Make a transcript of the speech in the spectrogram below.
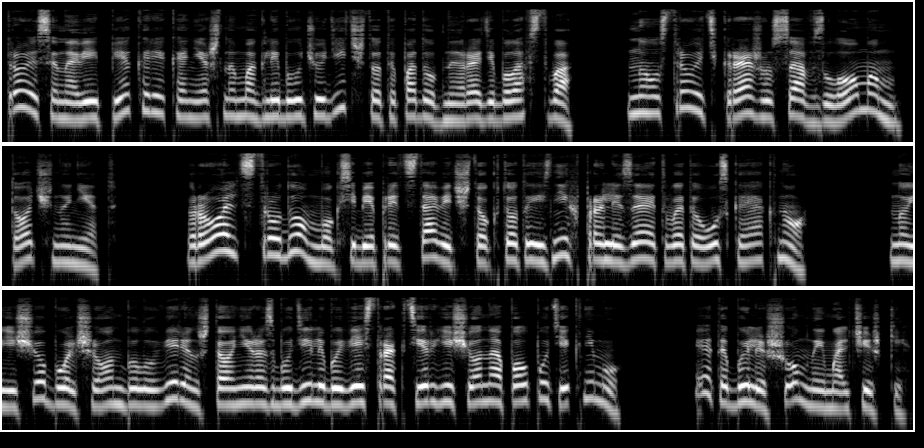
Трое сыновей пекаря, конечно, могли бы учудить что-то подобное ради баловства, но устроить кражу со взломом точно нет. Рольд с трудом мог себе представить, что кто-то из них пролезает в это узкое окно, но еще больше он был уверен, что они разбудили бы весь трактир еще на полпути к нему. Это были шумные мальчишки,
